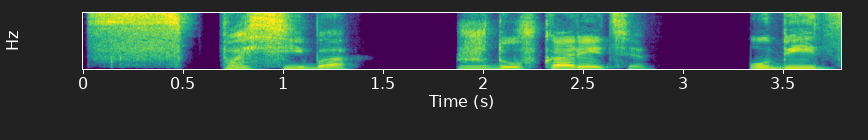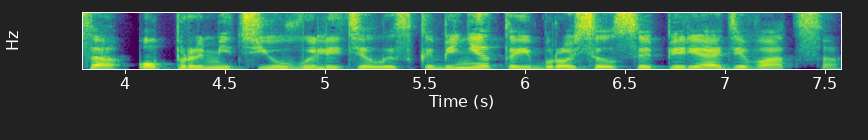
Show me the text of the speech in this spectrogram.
Спасибо. Жду в карете. Убийца опрометью вылетел из кабинета и бросился переодеваться.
